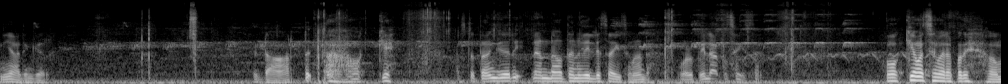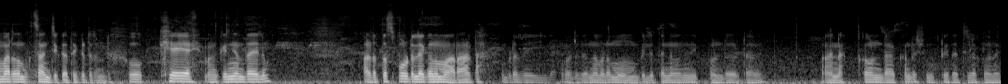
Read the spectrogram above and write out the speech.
നീ ആദ്യം കയറി ഡാർട്ട്. ഓക്കെ. ഫസ്റ്റത്തെ കയറി രണ്ടാമത്തെ വലിയ സൈസാണ് കേട്ടോ കുഴപ്പമില്ലാത്ത സൈസാണ് ഓക്കെ മച്ചാൻ വരപ്പതേ അവന്മാരെ നമുക്ക് സഞ്ചിക്കത്തേക്ക് ഇട്ടിട്ടുണ്ട് ഓക്കെ നമുക്ക് ഇനി എന്തായാലും അടുത്ത സ്പോട്ടിലേക്ക് ഒന്ന് മാറാട്ടാ ഇവിടെ വെയിൽ. വെറുതെ നമ്മുടെ മുമ്പിൽ തന്നെ വന്ന് നിൽപ്പുണ്ട് കേട്ടോ അവൻ. അനക്കം ഉണ്ടാക്കേണ്ട ഷൂട്ട് ചെയ്ത ചിലപ്പോൾ അവനെ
